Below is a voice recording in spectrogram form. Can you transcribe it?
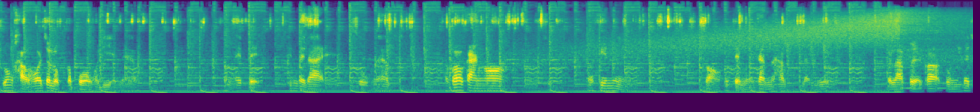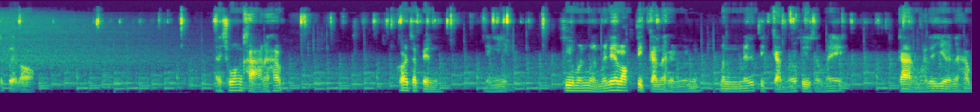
ช่วงเข่าเขาจะหลบกระโปรงพอดีเห็นไหมครับทำให้เตะขึ้นไปได้สูงนะครับ แล้วก็การงอก็คือหนึ่งสองก็เต็มเหมือนกันนะครับ แบบนี้ เวลาเปิดก็ตรงนี้ก็จะเปิดออก แต่ช่วงขานะครับ ก็จะเป็นอย่างนี้ คือมันเหมือนไม่ได้ล็อกติดกันนะเห็นมันมันไม่ได้ติดกันก็คือทำให้กลางมาได้เยอะนะครับ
